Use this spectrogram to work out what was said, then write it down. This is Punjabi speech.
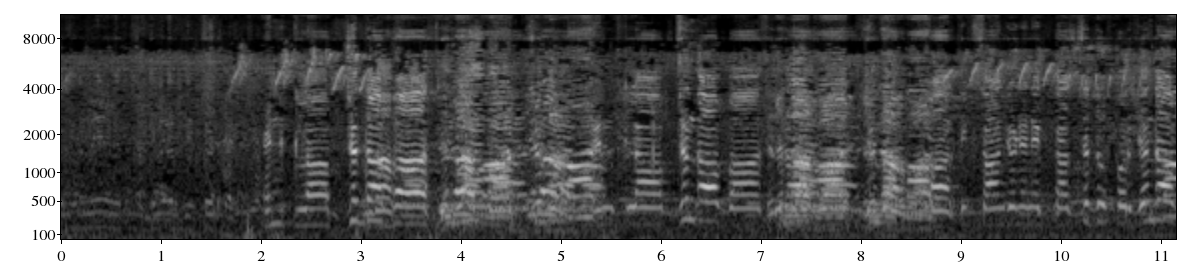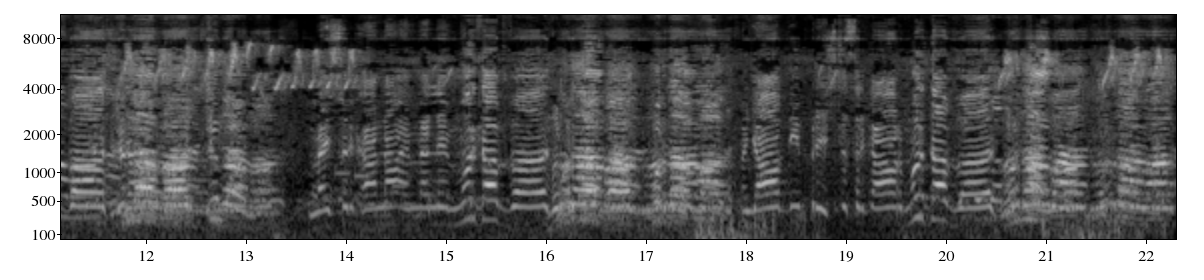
ਇਨਕਲਾਬ ਜਿੰਦਾਬਾਦ ਜਿੰਦਾਬਾਦ ਜਿੰਦਾਬਾਦ। ਇਨਕਲਾਬ ਜਿੰਦਾਬਾਦ ਜਿੰਦਾਬਾਦ ਜਿੰਦਾਬਾਦ। ਭਾਰਤੀ ਕਿਸਾਨ ਯੂਨੀਅਨ ਏਕਤਾ ਸਿੱਧੂਪੁਰ ਜਿੰਦਾਬਾਦ ਜਿੰਦਾਬਾਦ ਜਿੰਦਾਬਾਦ। ਮੈਸਰ ਖਾਨਾ ਐਮਐਲਏ ਮੁਰਦਾਬਾਦ। ਮੁਰਦਾਬਾਦ ਮੁਰਦਾਬਾਦ। ਪੰਜਾਬ ਦੀ ਭ੍ਰਿਸ਼ਟ ਸਰਕਾਰ ਮੁਰਦਾਬਾਦ। ਮੁਰਦਾਬਾਦ ਮੁਰਦਾਬਾਦ।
